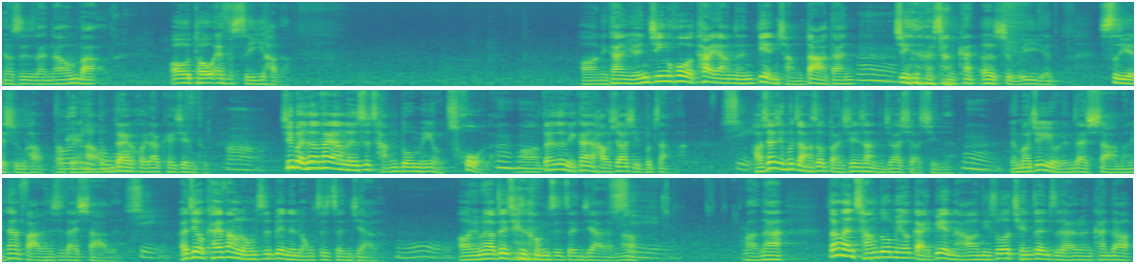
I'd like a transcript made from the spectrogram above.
六四四三，那我们把 Auto F 十一好了。好，你看元晶或太阳能电厂大单，嗯，金额上看二十五亿元，四月十五号，OK，好，我们再回到 K 线图，嗯，基本上太阳能是长多没有错了，嗯，哦，但是你看好消息不涨嘛，是，好消息不涨的时候，短线上你就要小心了，嗯，有没有？就有人在杀嘛？你看法人是在杀的，是，而且开放融资变成融资增加了，哦，好，有没有？最近融资增加了？是。啊，那当然长多没有改变啊。你说前阵子还有人看到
